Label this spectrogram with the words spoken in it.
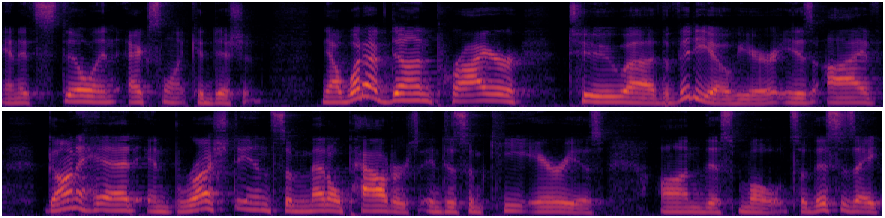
and it's still in excellent condition. Now, what I've done prior to uh, the video here is I've gone ahead and brushed in some metal powders into some key areas on this mold. So this is a,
